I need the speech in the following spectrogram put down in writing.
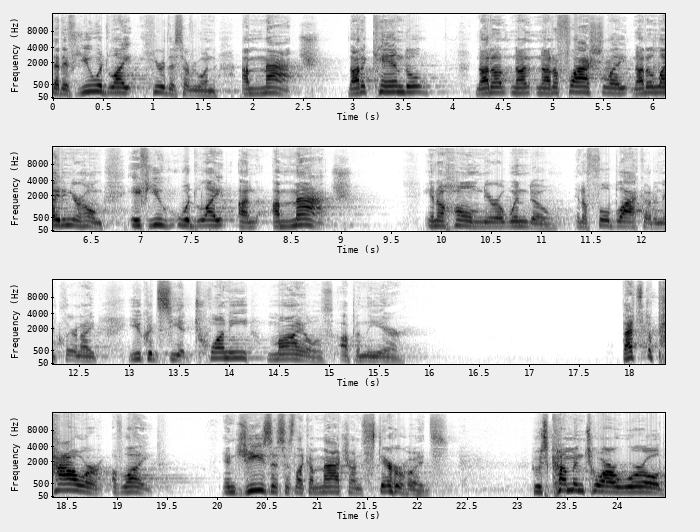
that if you would light, hear this, everyone, a match, not a candle, not a, not, not a flashlight, not a light in your home, if you would light an, a match in a home near a window in a full blackout in a clear night, you could see it 20 miles up in the air. That's the power of light. And Jesus is like a match on steroids who's come into our world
